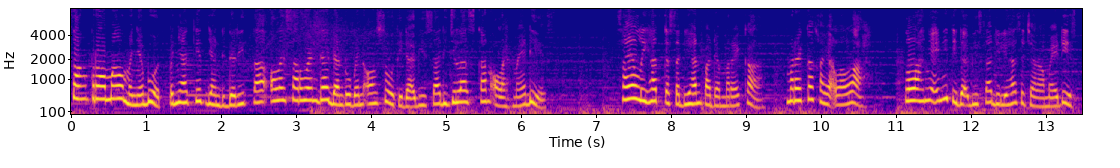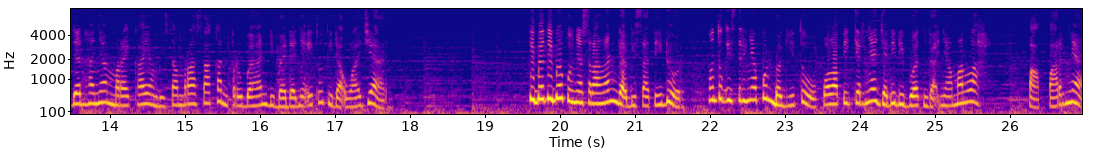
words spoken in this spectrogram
Sang peramal menyebut penyakit yang diderita oleh Sarwenda dan Ruben Onsu tidak bisa dijelaskan oleh medis. Saya lihat kesedihan pada mereka. Mereka kayak lelah. Lelahnya ini tidak bisa dilihat secara medis dan hanya mereka yang bisa merasakan perubahan di badannya itu tidak wajar. Tiba-tiba punya serangan gak bisa tidur. Untuk istrinya pun begitu, pola pikirnya jadi dibuat gak nyaman lah. Paparnya.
